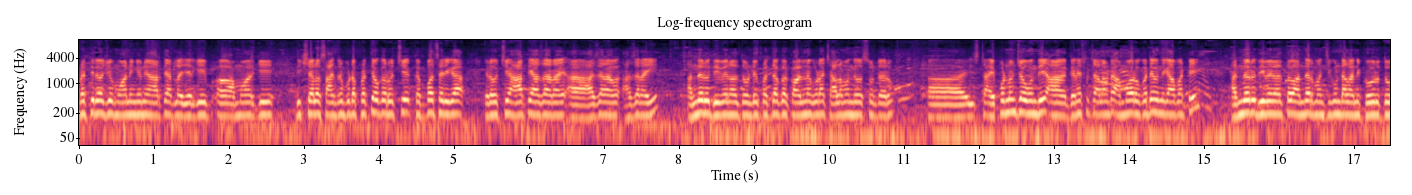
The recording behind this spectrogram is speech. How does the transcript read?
ప్రతిరోజు మార్నింగ్ ఈవినింగ్ ఆరతి అట్లా జరిగి అమ్మవారికి దీక్షలో సాయంత్రం పూట ప్రతి ఒక్కరు వచ్చి కంపల్సరీగా ఇక్కడ వచ్చి హారతి హాజరై హాజర హాజరయ్యి అందరూ దీవెనలతో ఉండి ప్రతి ఒక్క కాలనీ కూడా చాలామంది వస్తుంటారు. ఇష్ట- ఎప్పటి నుంచో ఉంది. ఆ గణేష్లు చాలా ఉంటాయి అమ్మవారు ఒకటే ఉంది కాబట్టి అందరూ దీవెనలతో అందరూ మంచిగా ఉండాలని కోరుతూ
